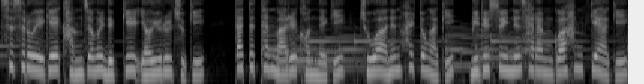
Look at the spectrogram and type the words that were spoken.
스스로에게 감정을 느낄 여유를 주기, 따뜻한 말을 건네기, 좋아하는 활동하기, 믿을 수 있는 사람과 함께하기,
